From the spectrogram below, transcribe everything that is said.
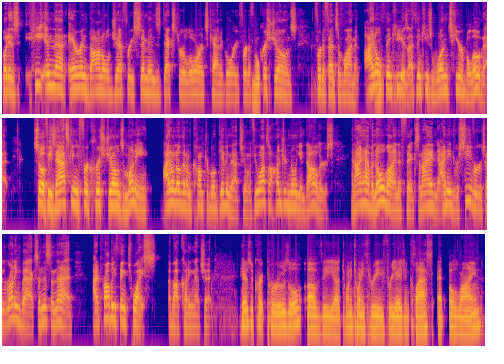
But is he in that Aaron Donald, Jeffrey Simmons, Dexter Lawrence category for the, nope. Chris Jones for defensive lineman? I don't nope. think he is. I think he's one tier below that. So if he's asking for Chris Jones money, I don't know that I'm comfortable giving that to him. If he wants a hundred million dollars and I have an O line to fix and I I need receivers and running backs and this and that, I'd probably think twice about cutting that check. Here's a quick perusal of the uh, 2023 free agent class at O line.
